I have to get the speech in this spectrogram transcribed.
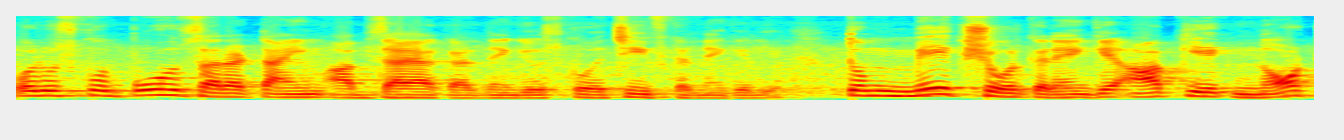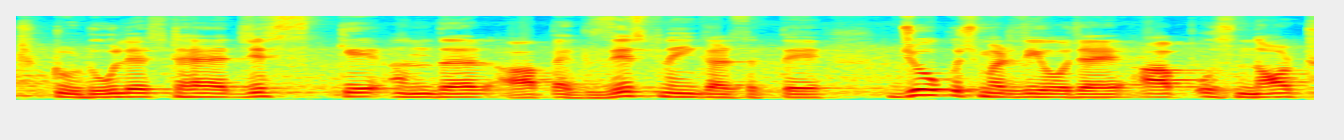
और उसको बहुत सारा टाइम आप ज़ाया कर देंगे उसको अचीव करने के लिए। तो मेक श्योर sure करें कि आपकी एक नॉट टू डू लिस्ट है, जिसके अंदर आप एग्ज़िस्ट नहीं कर सकते। जो कुछ मर्ज़ी हो जाए, आप उस नॉट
